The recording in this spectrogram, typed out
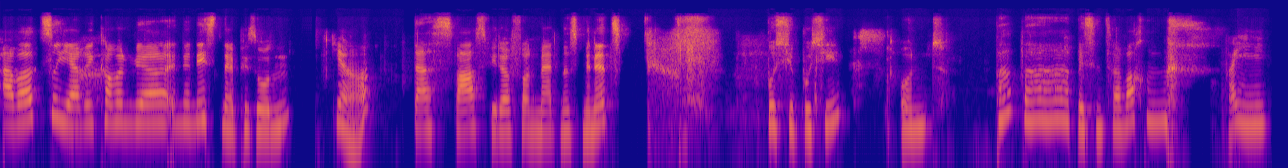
Aber zu Jerry kommen wir in den nächsten Episoden. Ja. Das war's wieder von Madness Minutes. Bussi Bussi und Baba. Bis in zwei Wochen. Bye.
